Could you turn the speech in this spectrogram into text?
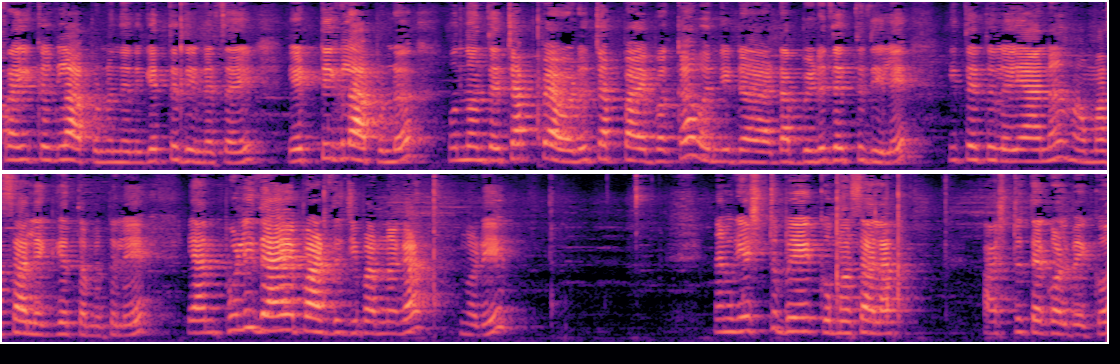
ಫ್ರೈಕ್ಗಳ ಹಾಕೊಂಡು నేను ಗೆತ್ತದಿಂಡೆ ಸೈ ಎಟ್ಟಿಗಳ ಹಾಕೊಂಡು ಒಂದೊಂದು ಚಪ್ಪೆ ಅವಡು, ಚಪ್ಪ ಬಕ್ಕ ಒಂದು ಡಬ್ಬಿಡು ತೆತ್ತದಿಲೆ ಇತ್ತೆತ್ತುಲೆ ಯಾನು ಮಸಾಲೆಗೆ ಗೆತ್ತಮತ್ತುಲೆ ಯಾನ್ ಪುಳಿ ದಾಯ ಪಾಡ್ದಿಜಿ ಬನ್ನಾಗ ನೋಡಿ. ನಮ್ಗೆ ಎಷ್ಟು ಬೇಕು ಮಸಾಲ, ಅಷ್ಟು ತಗೊಳ್ಬೇಕು.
